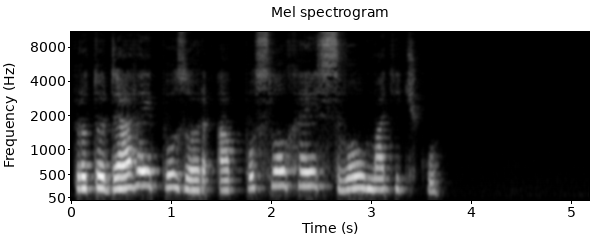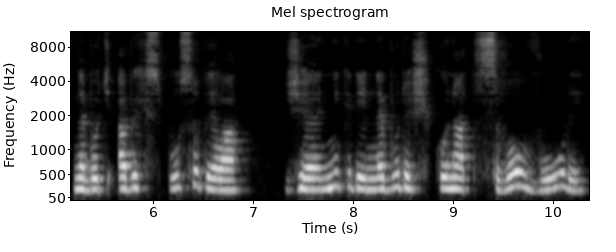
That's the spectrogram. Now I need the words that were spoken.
Proto dávej pozor a poslouchej svou matičku. Neboť abych způsobila, že nikdy nebudeš konat svou vůli,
